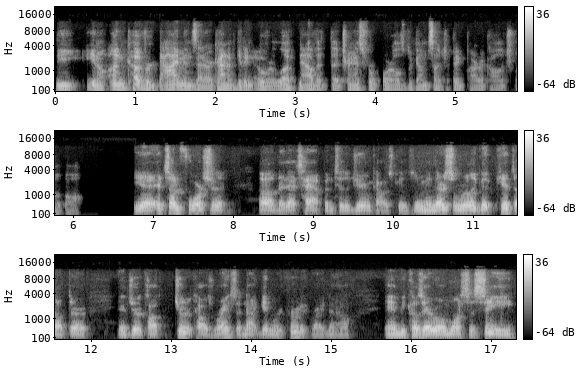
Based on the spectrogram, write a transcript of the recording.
the you know uncovered diamonds that are kind of getting overlooked now that the transfer portal has become such a big part of college football? Yeah it's unfortunate uh, that that's happened to the junior college kids. I mean there's some really good kids out there in junior college, junior college ranks that are not getting recruited right now, and because everyone wants to see,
